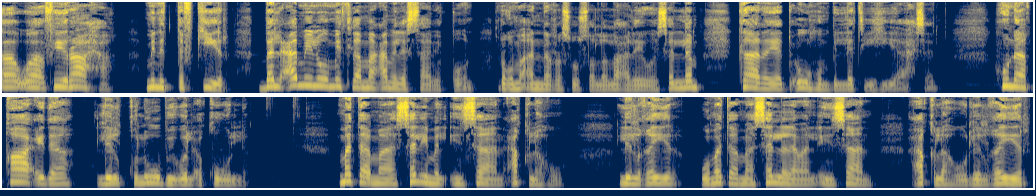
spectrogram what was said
آه، في راحة. من التفكير بل عملوا مثل ما عمل السابقون رغم أن الرسول صلى الله عليه وسلم كان يدعوهم بالتي هي أحسن. هنا قاعدة للقلوب والعقول. متى ما سلم الإنسان عقله للغير ومتى ما سلم الإنسان عقله للغير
